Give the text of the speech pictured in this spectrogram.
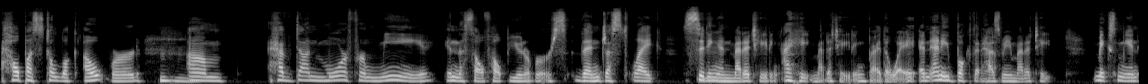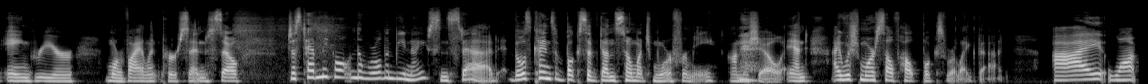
help us to look outward um, have done more for me in the self help universe than just like sitting mm-hmm. and meditating. I hate meditating, by the way. And any book that has me meditate makes me an angrier, more violent person. So just have me go out in the world and be nice instead. Those kinds of books have done so much more for me on the show. And I wish more self help books were like that. I want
